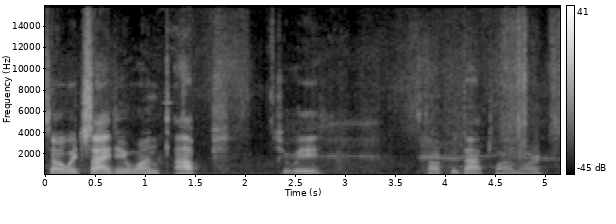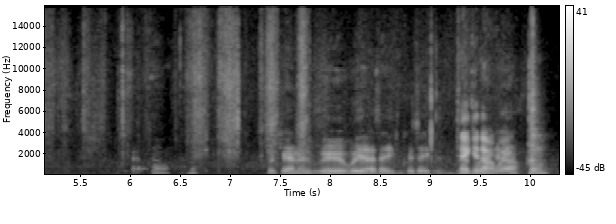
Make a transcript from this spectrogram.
So which side do you want up? Should we start with that one or? Oh, okay. We can. We, we, I think we take it. take it that way. yeah. Hmm?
